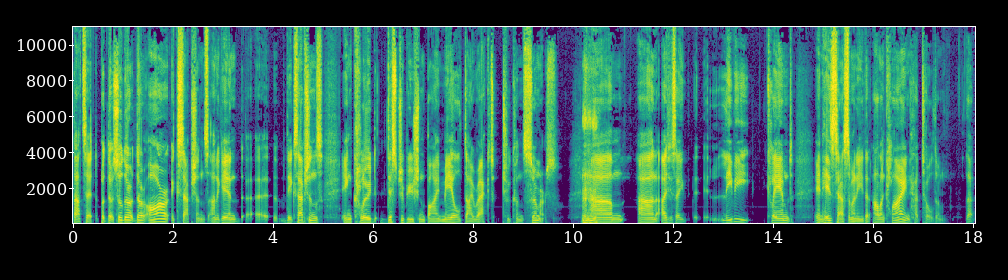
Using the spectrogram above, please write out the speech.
That's it. But there, so there there are exceptions, and again, uh, the exceptions include distribution by mail direct to consumers. Mm-hmm. Um, and as you say, Levy claimed in his testimony that Allen Klein had told him that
